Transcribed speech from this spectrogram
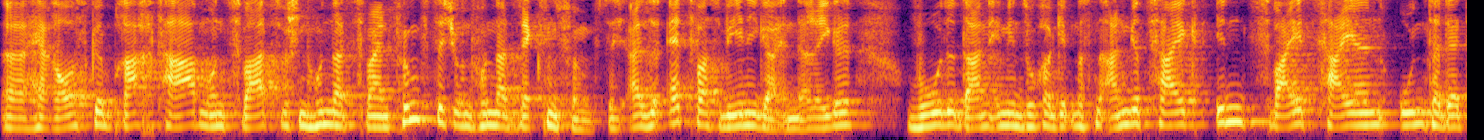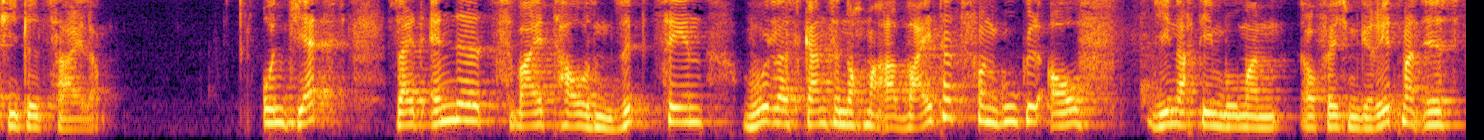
äh, herausgebracht haben und zwar zwischen 152 und 156, also etwas weniger in der Regel, wurde dann in den Suchergebnissen angezeigt in zwei Zeilen unter der Titelzeile. Und jetzt, seit Ende 2017, wurde das Ganze nochmal erweitert von Google auf, je nachdem, wo man, auf welchem Gerät man ist,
